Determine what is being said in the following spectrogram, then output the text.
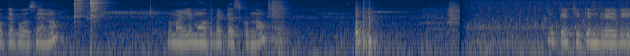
ఓకే పోసాను. ఇప్పుడు మళ్ళీ మూత పెట్టేసుకుందాం. ఓకే చికెన్ గ్రేవీ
